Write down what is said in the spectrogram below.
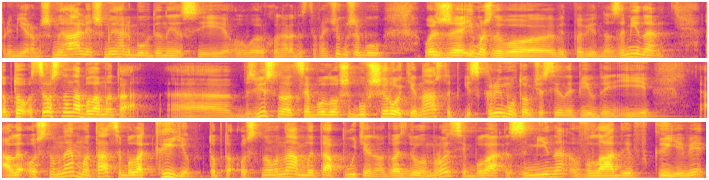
прем'єром Шмигаль, Шмигаль був Денис, і головою Верховної Ради Стефанчук вже був. Отже, і можливо, відповідно, заміна. Тобто, це основна була мета. Е, Звісно, це було був широкий наступ із Криму, в тому числі на південь, і але основна мета це була Київ. Тобто, основна мета Путіна у 22-му році була зміна влади в Києві,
